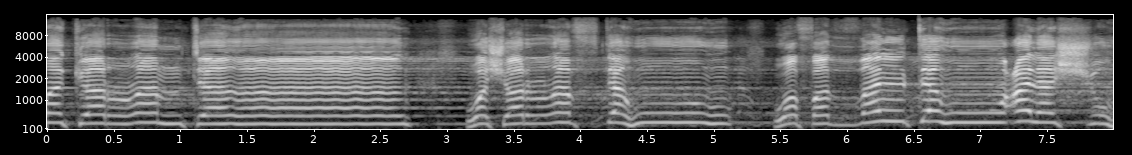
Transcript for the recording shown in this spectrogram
وكرمته وشرفته وفضلته على الشهور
